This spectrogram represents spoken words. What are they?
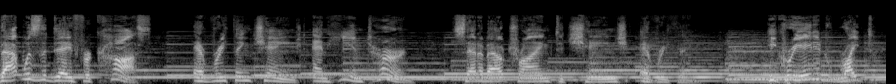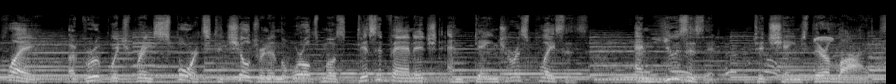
That was the day for Koss. Everything changed, and he in turn set about trying to change everything. He created Right to Play, a group which brings sports to children in the world's most disadvantaged and dangerous places, and uses it to change their lives.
